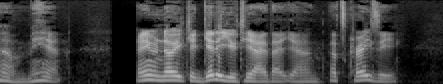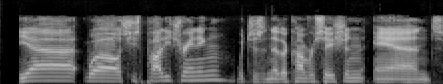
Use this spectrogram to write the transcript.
oh man. I didn't even know you could get a UTI that young. That's crazy. Yeah, well, she's potty training, which is another conversation, and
